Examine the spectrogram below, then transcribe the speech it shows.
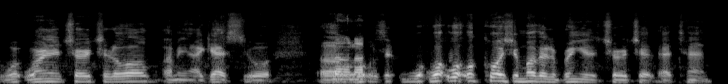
weren't in church at all. I mean, I guess you. Uh, no, not, what was it? What, what what caused your mother to bring you to church at, at ten?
